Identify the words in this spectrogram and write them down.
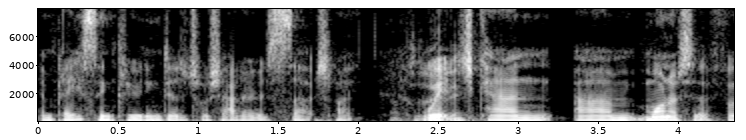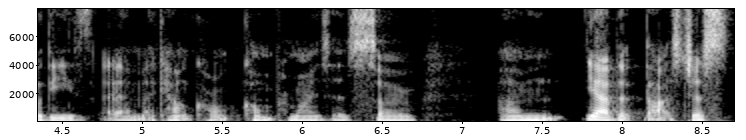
in place, including Digital Shadows, Searchlight Absolutely. which can um, monitor for these um, account com- compromises. So, um, yeah, that that's just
